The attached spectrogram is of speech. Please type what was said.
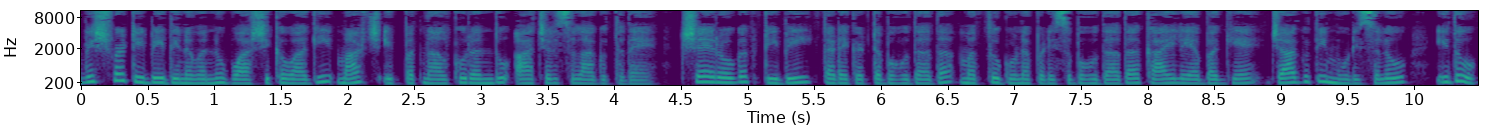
ವಿಶ್ವ ಟಿಬಿ ದಿನವನ್ನು ವಾರ್ಷಿಕವಾಗಿ ಮಾರ್ಚ್ ಇಪ್ಪತ್ನಾಲ್ಕರಂದು ಆಚರಿಸಲಾಗುತ್ತದೆ. ಕ್ಷಯರೋಗ ಟಿಬಿ ತಡೆಗಟ್ಟಬಹುದಾದ ಮತ್ತು ಗುಣಪಡಿಸಬಹುದಾದ ಕಾಯಿಲೆಯ ಬಗ್ಗೆ ಜಾಗೃತಿ ಮೂಡಿಸಲು ಇದು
